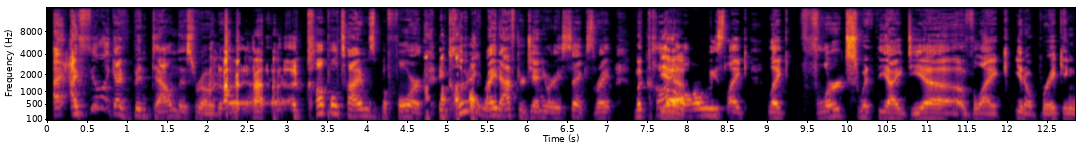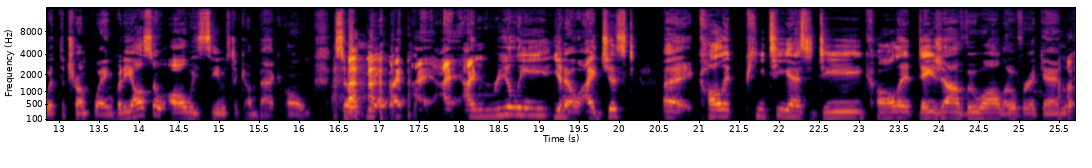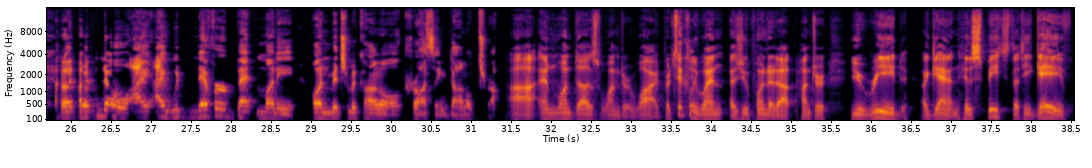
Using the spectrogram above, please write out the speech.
I, I, feel like I've been down this road a, a, couple times before, including right after January 6th, right? McConnell yeah. always like like flirts with the idea of like, you know, breaking with the Trump wing, but he also always seems to come back home. So, you know, I, I, I I'm really, you know, I just uh, call it PTSD, call it deja vu all over again. But, but no, I, I would never bet money on Mitch McConnell crossing Donald Trump. Uh, and one does wonder why, particularly when, as you pointed out, Hunter, you read again his speech that he gave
